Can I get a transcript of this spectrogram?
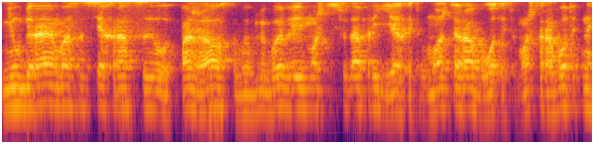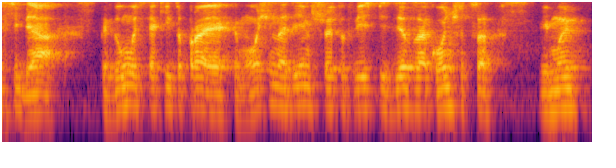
не убираем вас из всех рассылок. Пожалуйста, вы в любое время можете сюда приехать, вы можете работать, вы можете работать на себя, придумывать какие-то проекты. Мы очень надеемся, что этот весь пиздец закончится, и мы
